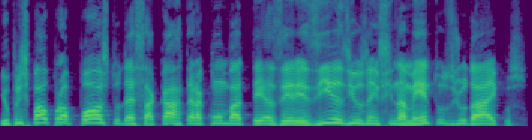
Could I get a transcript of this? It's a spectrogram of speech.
E o principal propósito dessa carta era combater as heresias e os ensinamentos judaicos.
